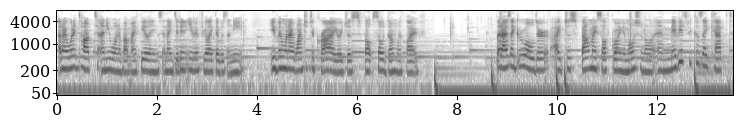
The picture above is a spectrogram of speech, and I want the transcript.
And I wouldn't talk to anyone about my feelings, and I didn't even feel like there was a need, even when I wanted to cry or just felt so done with life. But as I grew older, I just found myself growing emotional, and maybe it's because I kept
